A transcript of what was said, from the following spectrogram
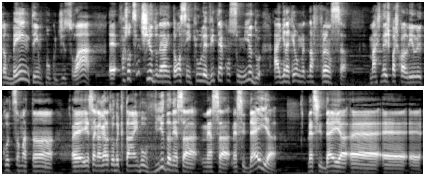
também tem um pouco disso lá. É, faz todo sentido, né? Então, assim, que o Levi tenha consumido aí naquele momento na França, Martinez Pasqualilo e Claude Saint-Martin, é, essa galera toda que está envolvida nessa, nessa, nessa ideia, nessa ideia é, é, é,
